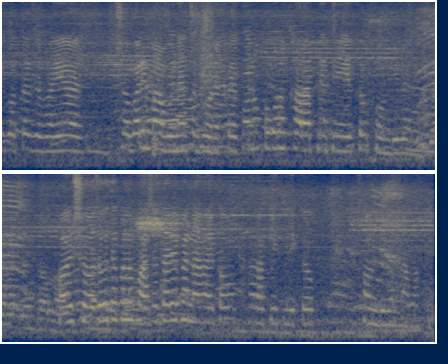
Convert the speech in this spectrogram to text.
এই কথা যে ভাইয়া, সবারই মা বোন আছে, ঘরে কোনো কখনো খারাপ নীতি নিয়ে কেউ ফোন দিবেন না। হয় সহযোগিতা করলে পাশে দাঁড়াবে, না হয় কখনো খারাপ নীতি নিয়ে কেউ ফোন দিবেন না আমাকে।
